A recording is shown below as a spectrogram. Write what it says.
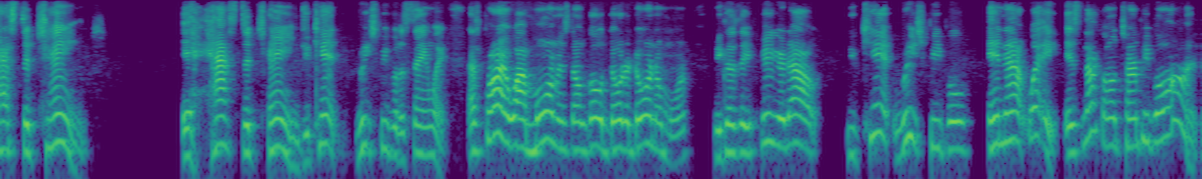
has to change. It has to change. You can't reach people the same way. That's probably why Mormons don't go door to door no more because they figured out you can't reach people in that way. It's not going to turn people on.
